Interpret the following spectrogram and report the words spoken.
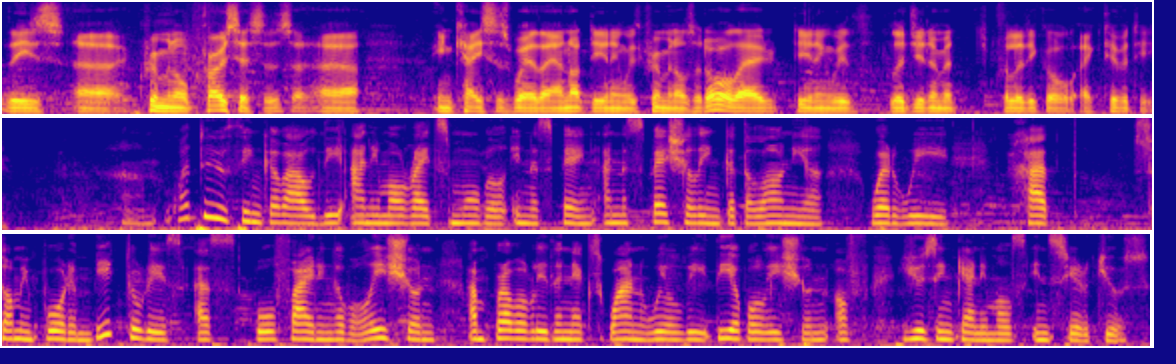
these uh, criminal processes uh, in cases where they are not dealing with criminals at all, they're dealing with legitimate political activity. What do you think about the animal rights movement in Spain and especially in Catalonia, where we had some important victories as bullfighting abolition, and probably the next one will be the abolition of using animals in circus?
